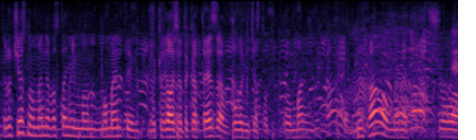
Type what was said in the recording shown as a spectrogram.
Скажу чесно, у мене в останні моменти закрадалася така теза в голові часто ма- така мигала в мене, що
